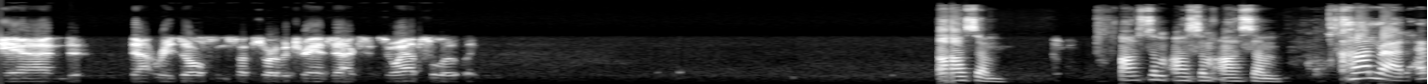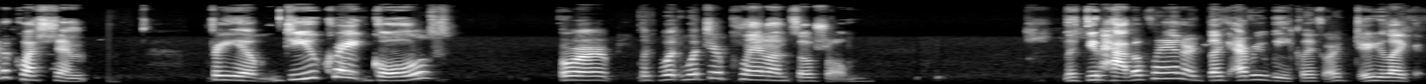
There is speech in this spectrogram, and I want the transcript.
and that results in some sort of a transaction. So, absolutely. Awesome. Awesome, awesome, awesome. Conrad, I have a question for you. Do you create goals or like what what's your plan on social? Like do you have a plan or like every week? Like or do you like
